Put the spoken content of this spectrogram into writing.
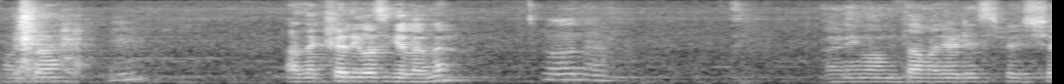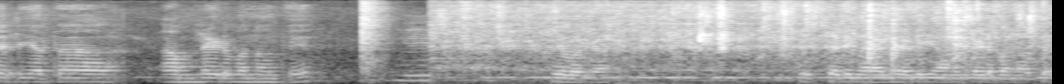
ममता. आज अख्खा दिवस गेला ना? हो ना. आणि ममता माझ्यासाठी स्पेशली आता आमलेट बनवते. हे बघा. स्पेशली माझ्यासाठी आमलेट बनवते.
